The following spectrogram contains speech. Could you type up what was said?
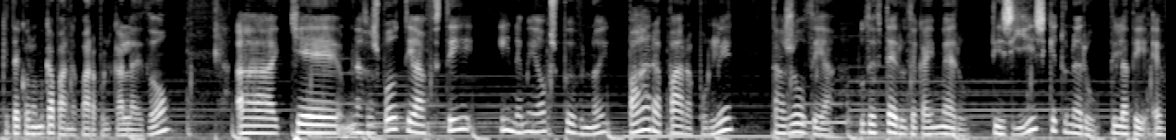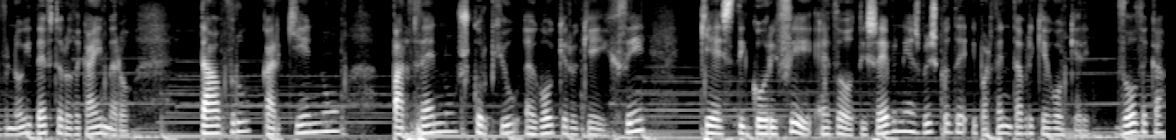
και τα οικονομικά πάνε πάρα πολύ καλά εδώ και να σας πω ότι αυτή είναι μια όψη που ευνοεί πάρα πάρα πολύ τα ζώδια του δευτέρου δεκαημέρου της γης και του νερού. Δηλαδή ευνοεί δεύτερο δεκαήμερο ταύρου, καρκίνου, παρθένου, σκορπιού, εγώ και ηχθή και στην κορυφή εδώ της Εύνοια βρίσκονται οι Παρθένοι Ταύροι και Εγώκεροι. 12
